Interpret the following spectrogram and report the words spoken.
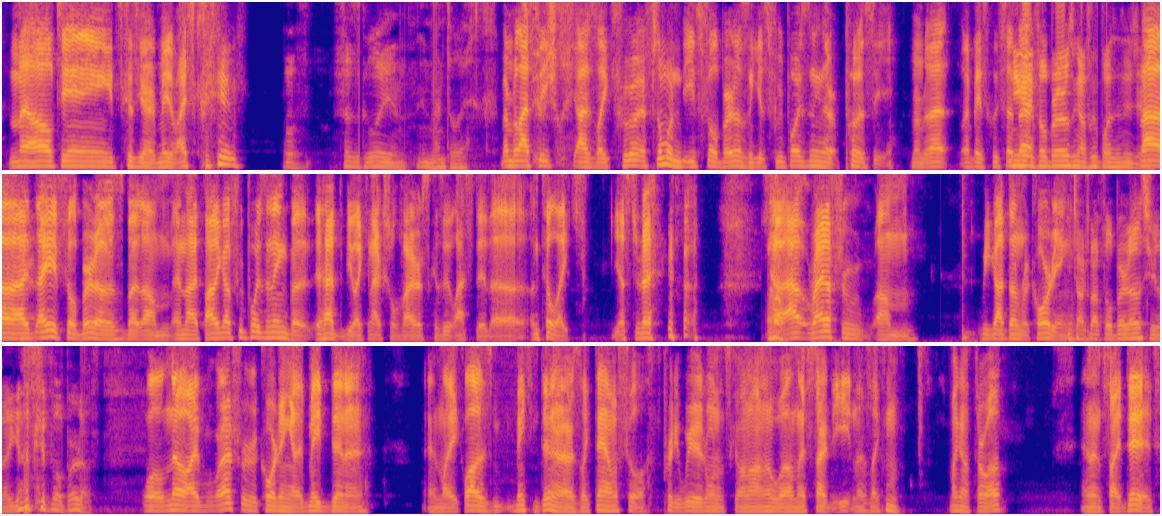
melting. It's because you're made of ice cream. both physically and, and mentally. Remember last week, I was like, who, if someone eats Filiberto's and gets food poisoning, they're a pussy. Remember that? I basically said You that. ate Phil Burrows and got food poisoning. Did you? Nah, Yeah. I, I ate Filiberto's, but um, and I thought I got food poisoning, but it had to be like an actual virus because it lasted uh until like yesterday. yeah, Oh. out, right after um we got done recording. You talked about Filiberto's. You're like, let's get Filiberto's. Well, no, I right after recording, I made dinner, and like while I was making dinner, I was like, "Damn, I feel pretty weird. when what's going on." Oh well, and I started to eat, and I was like, "Hmm, am I gonna throw up?" And then so I did,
